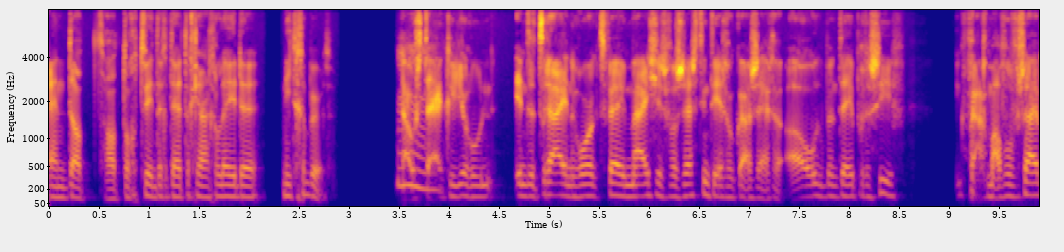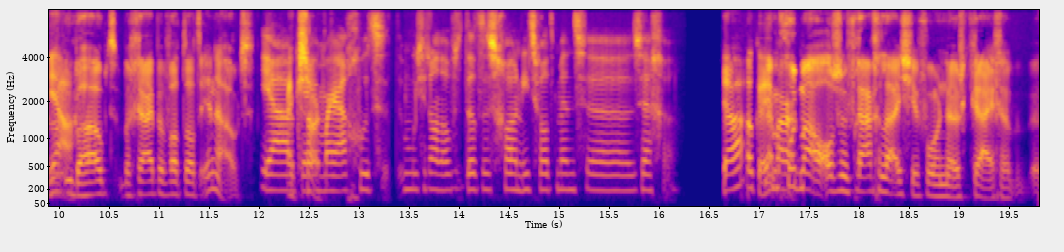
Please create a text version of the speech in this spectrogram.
En dat had toch 20, 30 jaar geleden niet gebeurd. Nou, mhm. sterker Jeroen, in de trein hoor ik twee meisjes van 16 tegen elkaar zeggen, oh, ik ben depressief. Ik vraag me af of zij wel Ja. überhaupt begrijpen wat dat inhoudt. Ja, oké, maar ja, goed. Moet je dan op, dat is gewoon iets wat mensen zeggen. Ja, oké. Ja, maar, goed, maar als ze een vragenlijstje voor een neus krijgen, eh,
